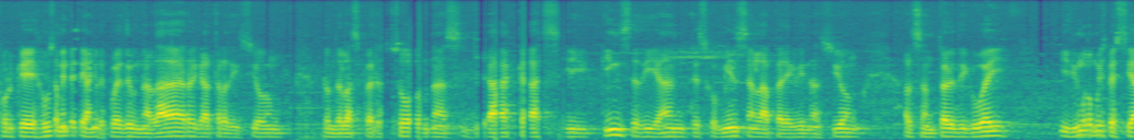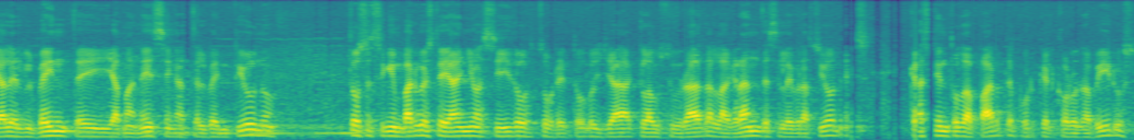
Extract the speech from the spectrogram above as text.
porque justamente este año, después de una larga tradición donde las personas ya casi 15 días antes comienzan la peregrinación al santuario de Higüey y de un modo muy especial el 20 y amanecen hasta el 21. Entonces, sin embargo, este año ha sido sobre todo ya clausurada las grandes celebraciones casi en toda parte porque el coronavirus,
